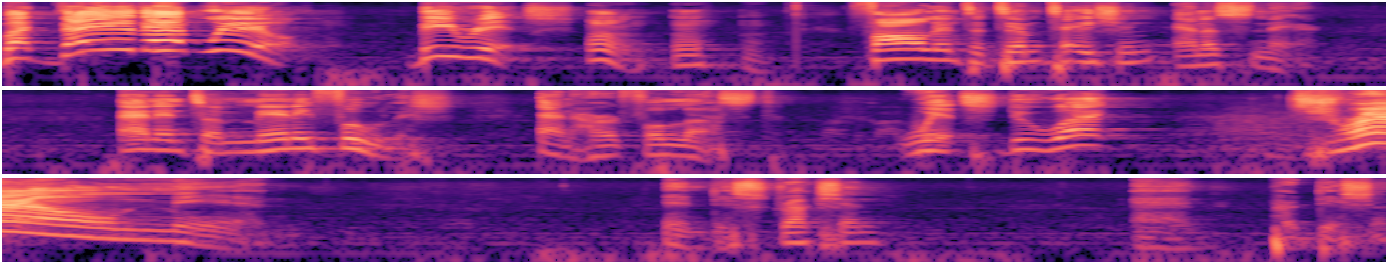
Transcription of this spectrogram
But they that will be rich mm, mm, mm, fall into temptation and a snare, and into many foolish and hurtful lust, which do what? Drown men in destruction and perdition.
